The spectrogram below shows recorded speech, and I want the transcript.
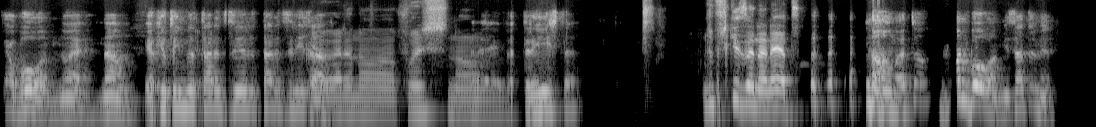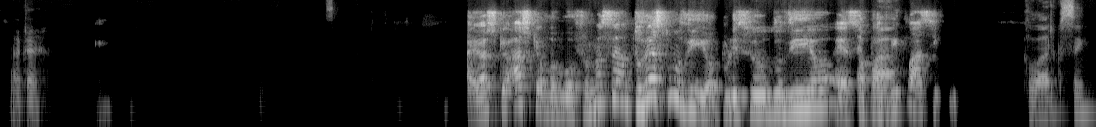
É o Boa, não é? Não, é que eu tenho de estar a dizer, estar a dizer errado. Agora não. Pois não. É, baterista. Não pesquisa na net. Não, então, John Boa, exatamente. Ok. Ah, eu acho que, acho que é uma boa formação. Tu deste-me o Dio, por isso do Dio é só Epá. para vir clássico. Claro que sim.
